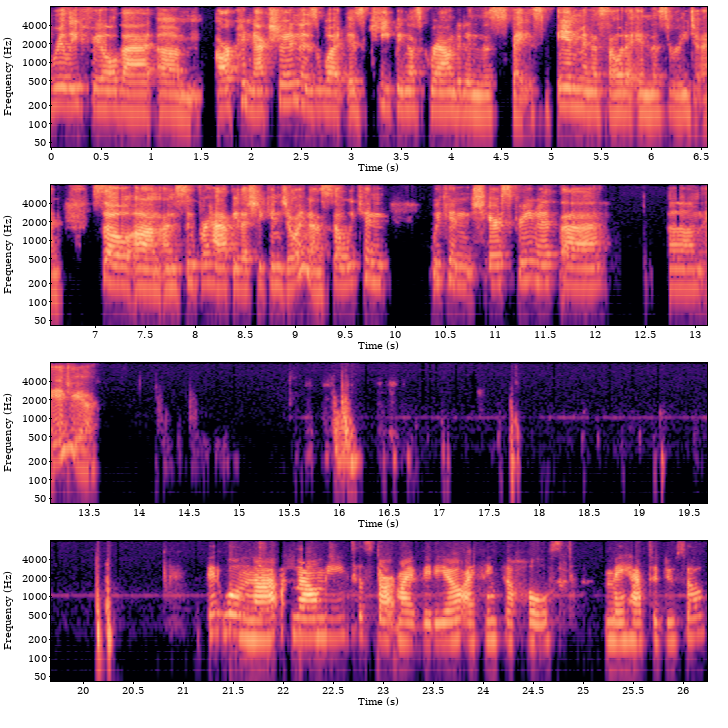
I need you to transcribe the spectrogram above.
really feel that um, our connection is what is keeping us grounded in this space in Minnesota in this region. So um, I'm super happy that she can join us. So we can we can share screen with uh, um, Andrea. It will not allow me to start my video. I think the host may have to do so.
